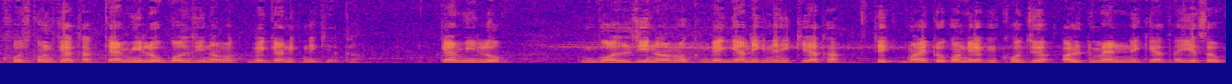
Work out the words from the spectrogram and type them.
खोज कौन किया था? कैमिलो गोल्जी नामक वैज्ञानिक ने किया था। कैमिलो गोल्जी नामक वैज्ञानिक ने ही किया था, ठीक? माइट्रोकॉन्डिया की खोज जो अल्टमैन ने किया था। ये सब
